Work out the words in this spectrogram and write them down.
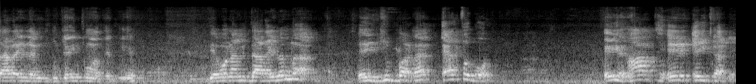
দাঁড়াইলাম, বুঝাই তোমাদের দিয়ে। যেমন আমি দাঁড়াইলাম না, এই জুব্বাটা এত বড়। এই হাত, এর এইখানে।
